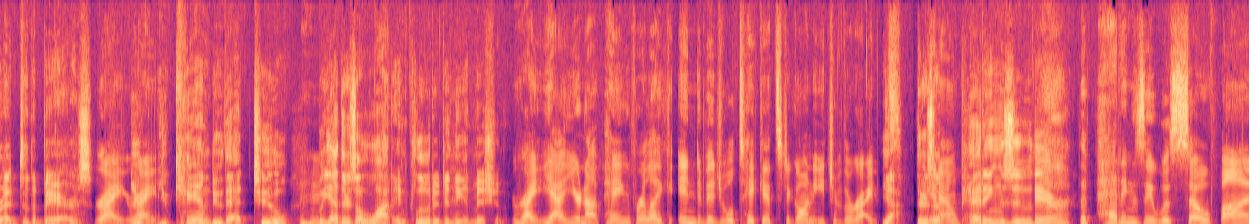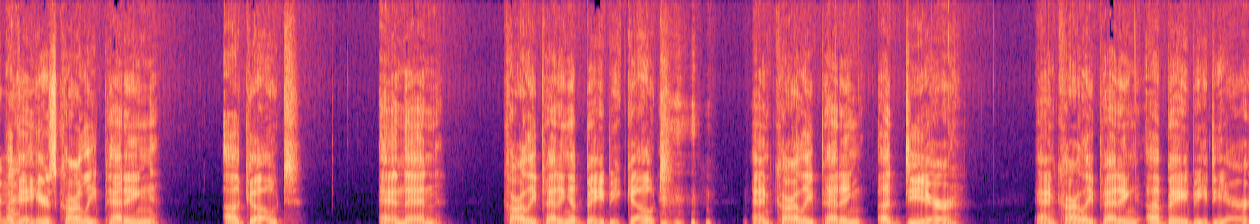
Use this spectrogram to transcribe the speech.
bread to the bears. Right, You- right. You can do that too, mm-hmm. but yeah, there's a lot included in the admission. Right. Yeah. You're not paying for like individual tickets to go on each of the rides. Yeah, there's a know? petting zoo there. The petting zoo was so fun. Okay, here's Karley petting a goat, and then Karley petting a baby goat, and Karley petting a deer, and Karley petting a baby deer.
